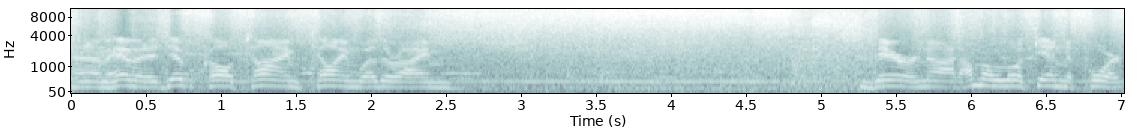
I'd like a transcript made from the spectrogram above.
And I'm having a difficult time telling whether I'm there or not. I'm going to look in the port.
